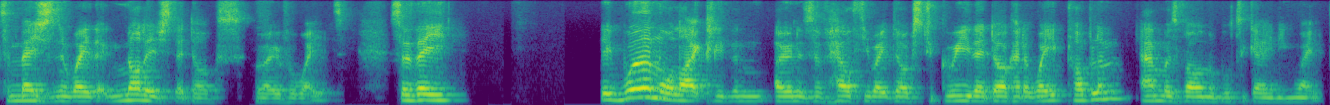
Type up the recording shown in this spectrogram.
to measures in a way that acknowledged their dogs were overweight. So they they were more likely than owners of healthy weight dogs to agree their dog had a weight problem and was vulnerable to gaining weight.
